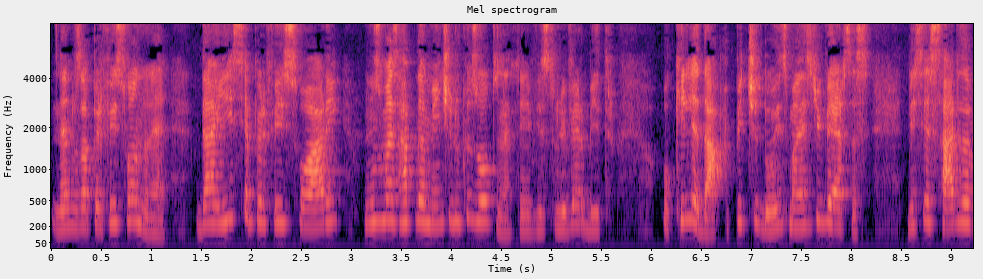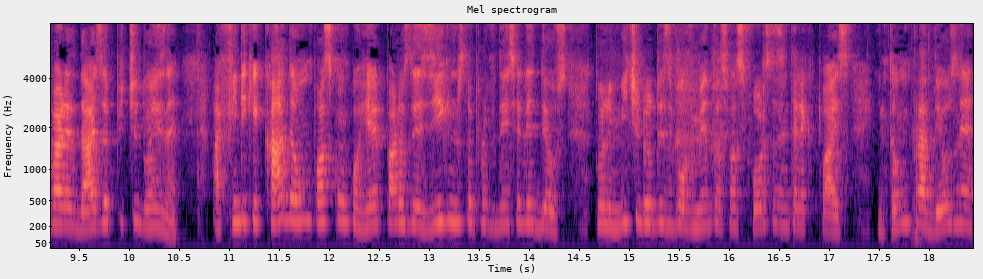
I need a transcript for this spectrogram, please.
né, nos aperfeiçoando, né? Daí se aperfeiçoarem uns mais rapidamente do que os outros, né? Tem visto o livre-arbítrio. O que lhe dá aptidões mais diversas, necessárias a variedades de aptidões, né? A fim de que cada um possa concorrer para os desígnios da providência de Deus, no limite do desenvolvimento das suas forças intelectuais. Então, para Deus, né,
